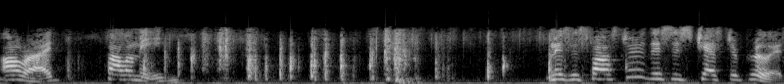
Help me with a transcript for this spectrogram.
all right. Follow me. Mrs. Foster, this is Chester Pruitt.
